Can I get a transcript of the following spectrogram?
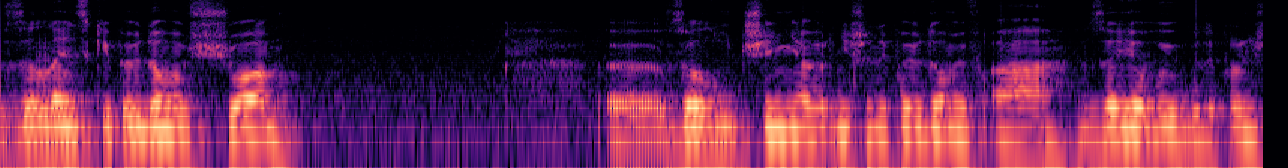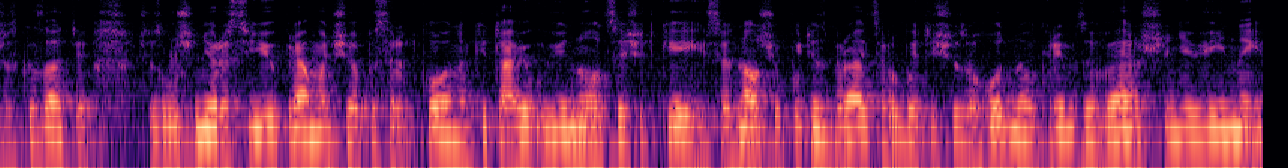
Зеленський повідомив, що залучення, верніше не повідомив, а заявив, буде правильніше сказати, що залучення Росією прямо чи опосередковано Китаю у війну це чіткий сигнал, що Путін збирається робити що завгодно, окрім завершення війни.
